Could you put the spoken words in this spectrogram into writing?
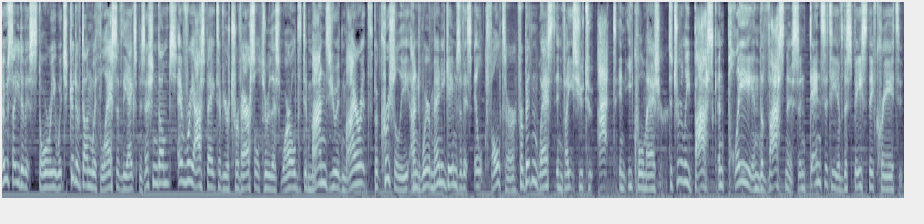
Outside of its story, which could have done with less of the exposition dumps, every aspect of your traversal through this world demands you admire it, but crucially, and where many games of its ilk falter, Forbidden West invites you to act in equal measure, to truly bask and play in the vastness and density of the space they've created.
